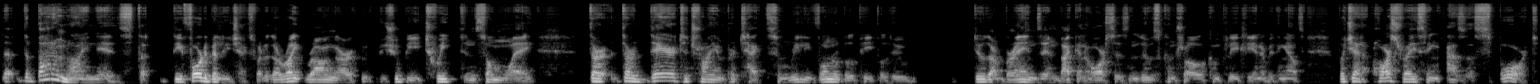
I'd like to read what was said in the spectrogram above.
The, the bottom line is that the affordability checks, whether they're right, wrong, or should be tweaked in some way, they're they're there to try and protect some really vulnerable people who do their brains in back in horses and lose control completely and everything else. But yet, horse racing as a sport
